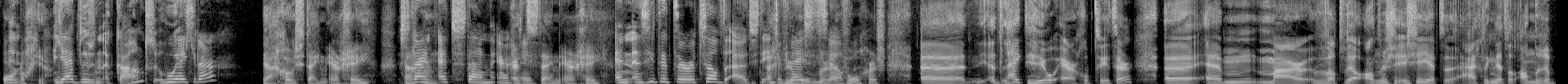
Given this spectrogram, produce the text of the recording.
oorlogje. En jij hebt dus een account. Hoe heet je daar? Ja, gewoon Stijn RG. Ja, Stijn, gewoon at Stijn RG. at Stijn RG. En, en ziet het er hetzelfde uit? Is de interface honderden hetzelfde? volgers. Eh, het lijkt heel erg op Twitter. Eh, em, maar wat wel anders is, je hebt eigenlijk net wat andere,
